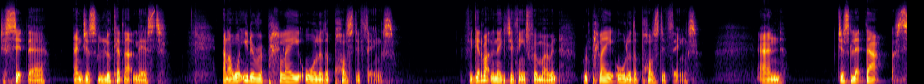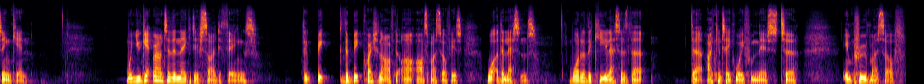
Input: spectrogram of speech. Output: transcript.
just sit there and just look at that list. And I want you to replay all of the positive things. Forget about the negative things for a moment, replay all of the positive things. And just let that sink in. When you get around to the negative side of things, the big the big question I often ask myself is what are the lessons? What are the key lessons that that I can take away from this to improve myself,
